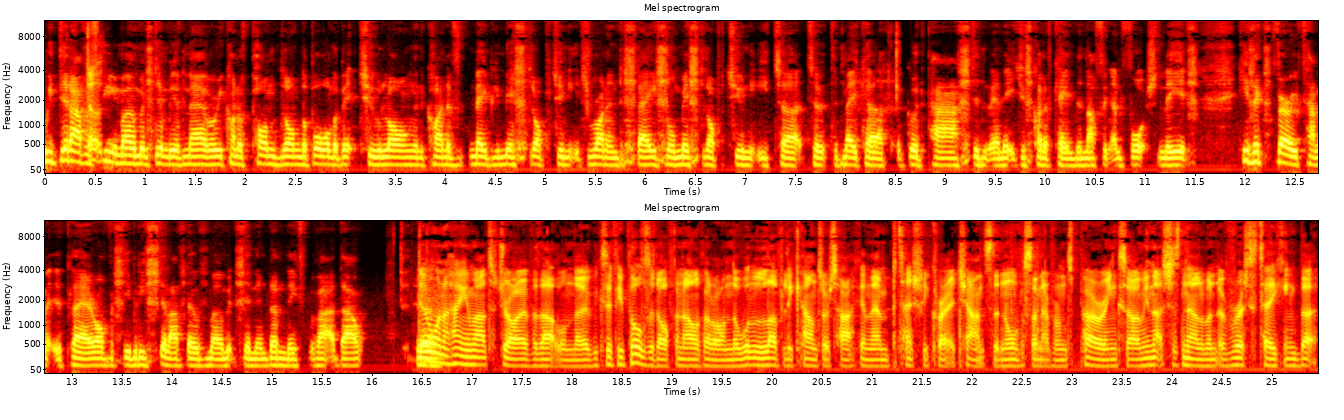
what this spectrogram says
we did have a few moments, didn't we, of Mayor, where he kind of pondered on the ball a bit too long and kind of maybe missed an opportunity to run into space or missed an opportunity to, to, to make a, a good pass, didn't we? And it just kind of came to nothing, unfortunately. It's, he's a very talented player, obviously, but he still has those moments in him, doesn't he, without a doubt. Don't Yeah. want to hang him out to dry over that one though, because if he pulls it off and Alcaron, the lovely counter attack, and then potentially create a chance, then all of a sudden everyone's purring. So I mean, that's just an element of risk taking. But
